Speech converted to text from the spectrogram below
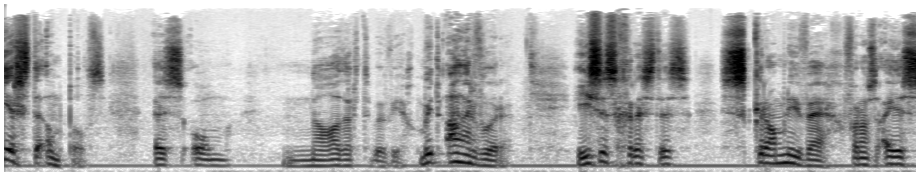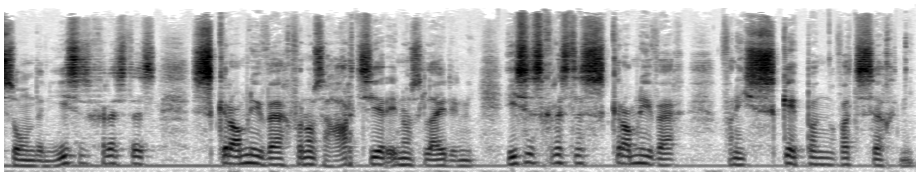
eerste impuls is om nader te beweeg. Met ander woorde, Jesus Christus skram nie weg van ons eie sonde nie. Jesus Christus skram nie weg van ons hartseer en ons lyding nie. Jesus Christus skram nie weg van die skepping wat sug nie.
